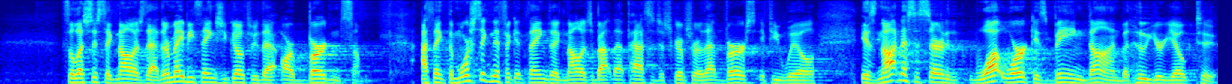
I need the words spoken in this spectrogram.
so let's just acknowledge that. There may be things you go through that are burdensome. I think the more significant thing to acknowledge about that passage of scripture, or that verse, if you will, is not necessarily what work is being done, but who you're yoked to.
